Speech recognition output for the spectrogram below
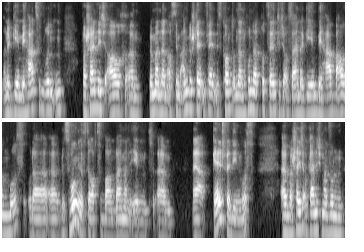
eine GmbH zu gründen wahrscheinlich auch, ähm, wenn man dann aus dem Angestelltenverhältnis kommt und dann hundertprozentig auf seine GmbH bauen muss oder äh, gezwungen ist, darauf zu bauen, weil man eben ähm, naja, Geld verdienen muss, äh, wahrscheinlich auch gar nicht mal so ein,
